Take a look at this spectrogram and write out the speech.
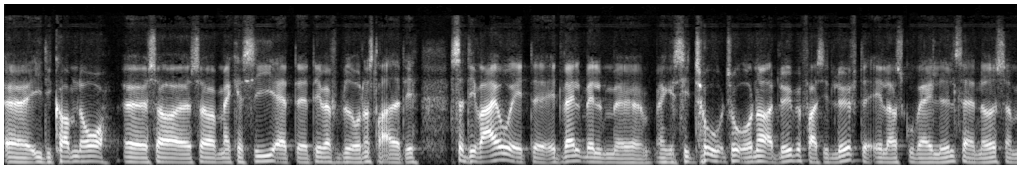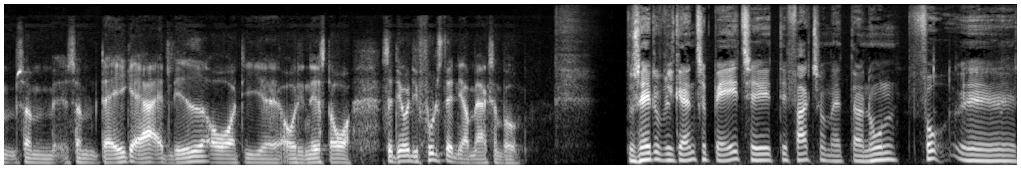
øh, i de kommende år. Øh, så, så man kan sige, at øh, det er i hvert fald blevet understreget af det. Så det var jo et, øh, et valg mellem, øh, man kan sige, to, to under at løbe fra sit løfte, eller at skulle være i ledelse af noget, som, som, som der ikke er at lede over de, øh, over de næste år. Så det var de fuldstændig opmærksom på. Du sagde, at du vil gerne tilbage til det faktum, at der er nogle få øh,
